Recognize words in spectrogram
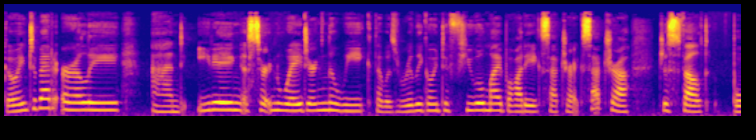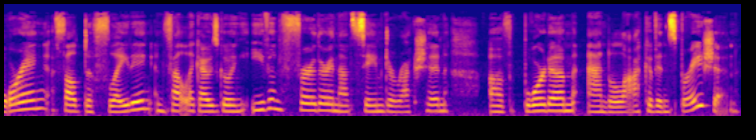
going to bed early and eating a certain way during the week that was really going to fuel my body, etc., etc., just felt boring, felt deflating, and felt like I was going even further in that same direction of boredom and lack of inspiration.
